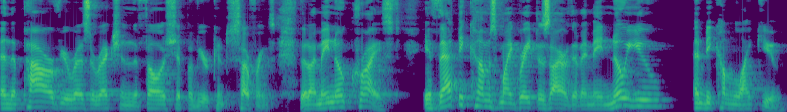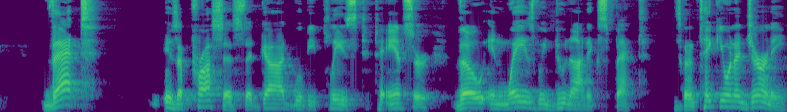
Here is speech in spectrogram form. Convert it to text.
and the power of your resurrection and the fellowship of your sufferings, that I may know Christ, if that becomes my great desire, that I may know you and become like you, that is a process that God will be pleased to answer, though in ways we do not expect. He's going to take you on a journey,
